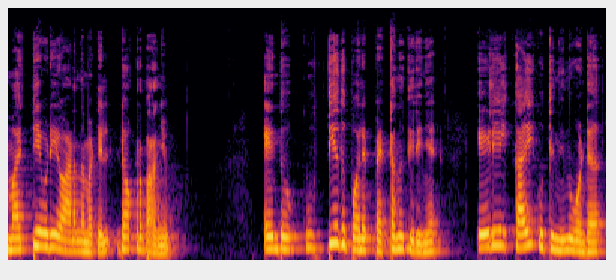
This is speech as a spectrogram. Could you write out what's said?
മറ്റെവിടെയോ ആണെന്ന മട്ടിൽ ഡോക്ടർ പറഞ്ഞു. എന്തോ കുത്തിയതുപോലെ പെട്ടെന്ന് തിരിഞ്ഞ് എളിയിൽ കൈ കുത്തി നിന്നുകൊണ്ട്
